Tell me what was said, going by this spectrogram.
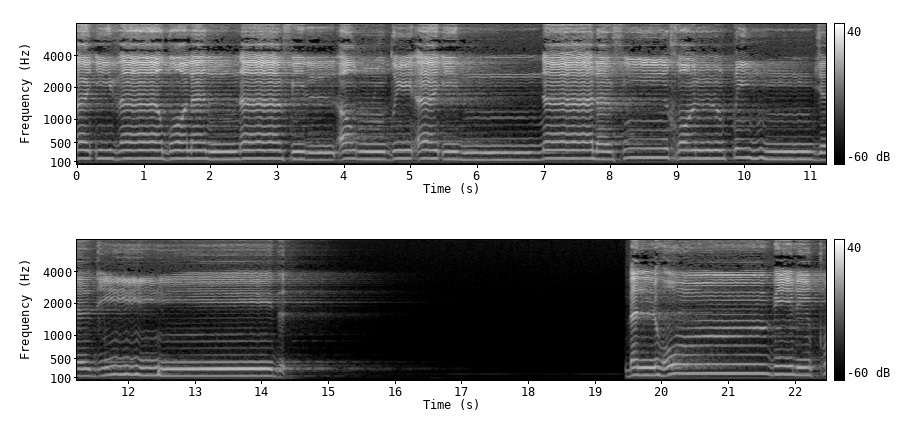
أإذا ضللنا في الأرض أإنا لفي خلق بل هم بلقاء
